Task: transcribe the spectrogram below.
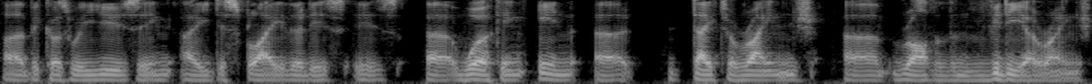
uh, because we're using a display that is is uh, working in data range um, rather than video range.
